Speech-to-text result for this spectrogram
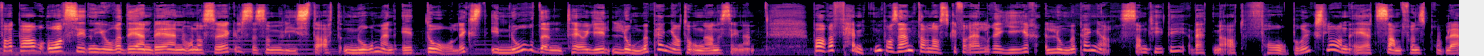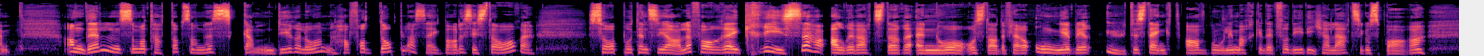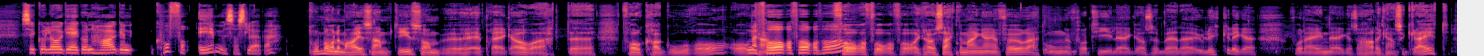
For et par år siden gjorde DNB en undersøkelse som viste at nordmenn er dårligst i Norden til å gi lommepenger til ungene sine. Bare 15% av norske foreldre gir lommepenger. Samtidig vet vi at forbrukslån er et samfunnsproblem. Andelen som har tatt opp sånne skamdyre lån, har fordobla seg bare det siste året. Så potensialet for krise har aldri vært større enn nå, og stadig flere unge blir utestengt av boligmarkedet fordi de ikke har lært seg å spare. Psykolog Egon Hagen, hvorfor er vi så sløve? tror vi ha en samtid som er preget over at uh, folk har god råd. Og vi får og får og får? Får og får og får. Jeg har jo sagt det mange ganger før at unge får ti leger, så blir det ulykkelige. Får det én lege, så har det kanskje greit.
